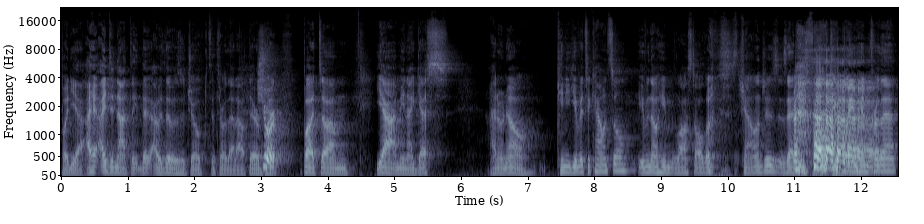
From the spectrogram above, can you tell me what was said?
but yeah, I, I did not think that I was that was a joke to throw that out there. Sure. but, but um, yeah, I mean, I guess I don't know. Can you give it to Counsell, even though he lost all those challenges? Is that his fault? Do you blame him for that,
